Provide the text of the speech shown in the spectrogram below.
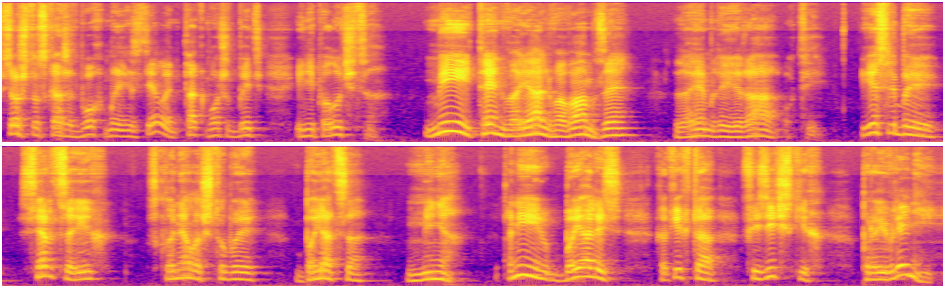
все, что скажет Бог, мы сделаем, так, может быть, и не получится. Ми тен ваяль вавам зе лаем лейра ути. Если бы сердце их склонялось, чтобы бояться меня. Они боялись каких-то физических проявлений,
